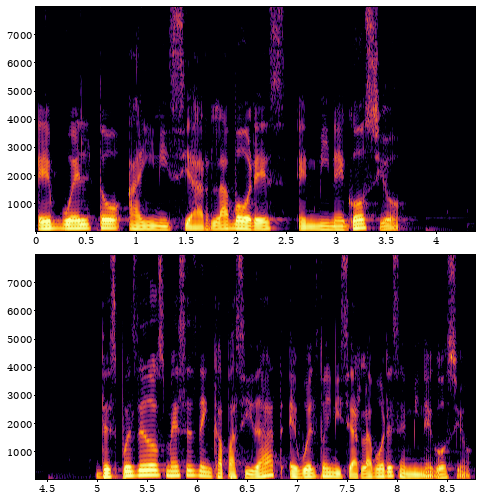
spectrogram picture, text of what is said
he vuelto a iniciar labores en mi negocio. Después de dos meses de incapacidad, he vuelto a iniciar labores en mi negocio.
